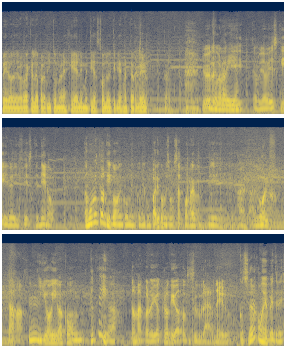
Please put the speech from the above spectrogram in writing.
Pero de verdad que el aparatito, una vez que ya le metías todo lo que querías meterle, Yo me recuerdo que la primera vez que le dije, este, Nero, un momento que con, con mi, con mi compadre comenzamos a correr eh, al, al golf. Ajá. Mm. Y yo iba con. ¿Qué que iba? No me acuerdo, yo creo que ibas con tu celular, negro. ¿Con celular o con MP3?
